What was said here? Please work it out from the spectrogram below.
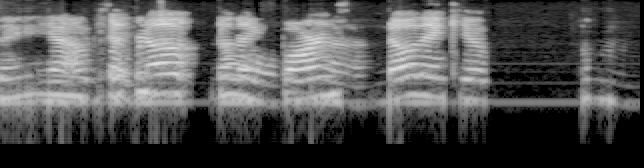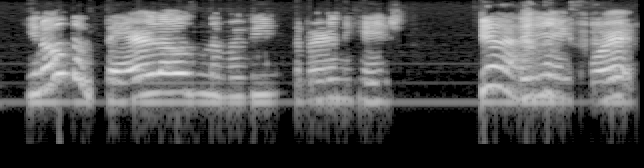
Same. Yeah, I'm like, no, time- no, thanks. Barns, Yeah. no, thank you. Mhm. You know the bear that was in the movie, the bear in the cage. Yeah. They didn't explore it.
